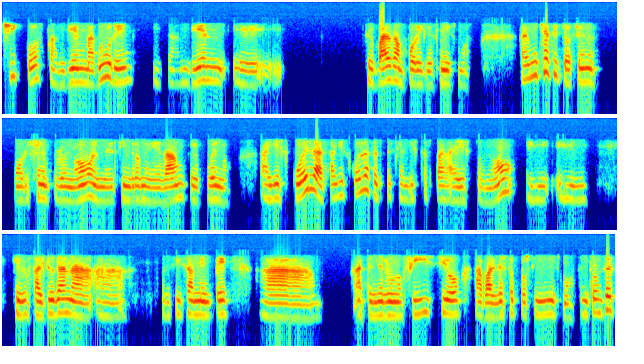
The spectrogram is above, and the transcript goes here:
chicos también maduren y también eh, se valgan por ellos mismos. Hay muchas situaciones, por ejemplo, no, en el síndrome de Down que bueno, hay escuelas, hay escuelas especialistas para esto, ¿no? Eh, eh, que los ayudan a, precisamente a, a, tener un oficio, a valerse por sí mismos. Entonces,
